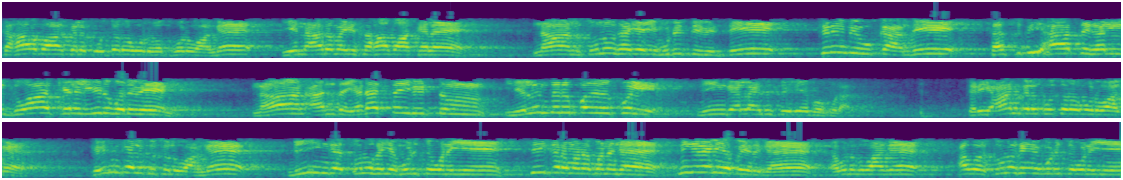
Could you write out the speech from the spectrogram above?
சகாபாக்களுக்கு உத்தரவு போடுவாங்க. என் அருமை சகாபாக்களை நான் தொழுகையை முடித்துவிட்டு திரும்பி உட்கார்ந்து தஸ்பிஹாத்துகள் துவாக்களில் ஈடுபடுவேன். நான் அந்த இடத்தை விட்டும் எழுந்திருப்பதற்குள் நீங்க எல்லாம் இது செய்ய போக கூடாது சரி ஆண்களுக்கு உத்தரவு போடுவாங்க பெண்களுக்கு சொல்லுவாங்க நீங்க தொழுகையை முடிச்ச உடனே சீக்கிரமான என்ன பண்ணுங்க நீங்க வெளியே போயிருங்க அப்படின்னு வாங்க. அவ தொழுகையை முடிச்ச உடனே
